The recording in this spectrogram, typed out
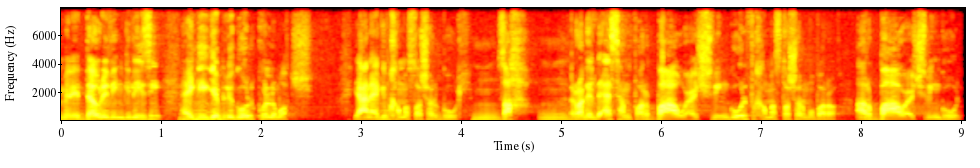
من الدوري الإنجليزي هيجي يجيب لي جول كل ماتش. يعني هيجيب 15 جول. صح؟ الراجل ده اسهم في 24 جول في 15 مباراة. 24 جول.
